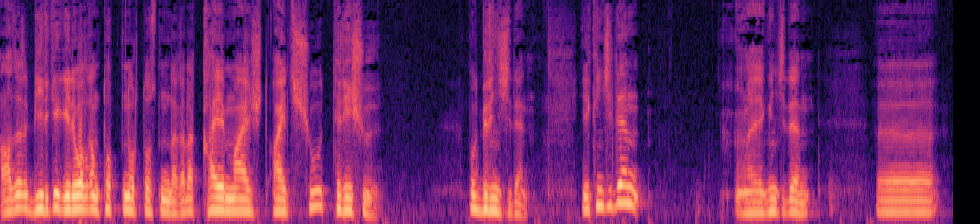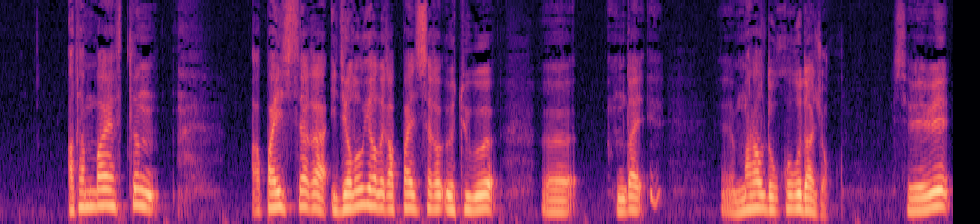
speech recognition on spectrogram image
азыр бийликке келип алган топтун ортосундагы эле кайым айтышуу тирешүү. Бул биринчиден. Экинчиден экинчиден э, атамбаевдин оппозицияга идеологиялык оппозицияга өтүүгө э, мындай э, моралдык укугу да жок. Себеби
